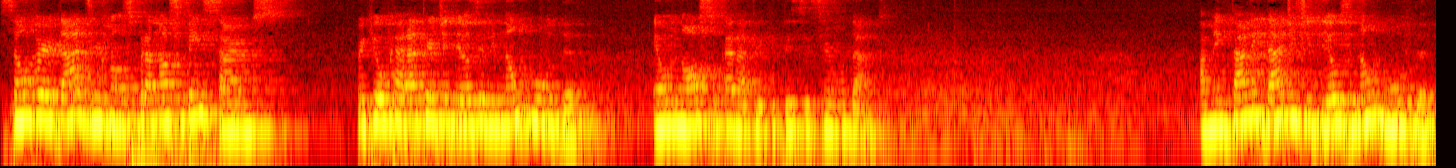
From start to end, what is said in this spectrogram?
São verdades, irmãos, para nós pensarmos, porque o caráter de Deus ele não muda, é o nosso caráter que precisa ser mudado. A mentalidade de Deus não muda,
